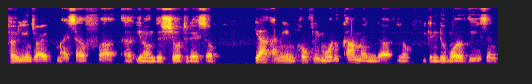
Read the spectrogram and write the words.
thoroughly enjoyed myself. Uh, uh, you know, on this show today. So, yeah, I mean, hopefully more to come, and uh, you know, we can do more of these, and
